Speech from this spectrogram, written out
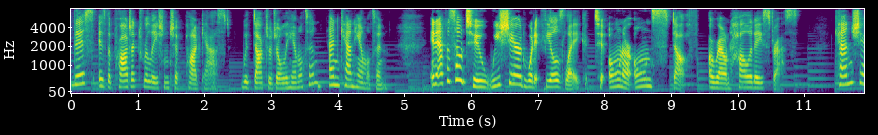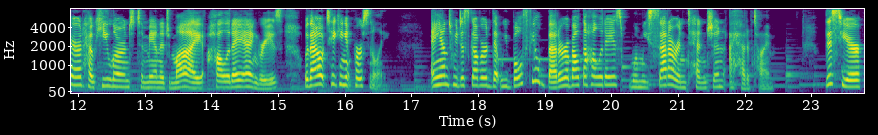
This is the Project Relationship Podcast with Dr. Jolie Hamilton and Ken Hamilton. In episode two, we shared what it feels like to own our own stuff around holiday stress. Ken shared how he learned to manage my holiday angries without taking it personally. And we discovered that we both feel better about the holidays when we set our intention ahead of time. This year,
